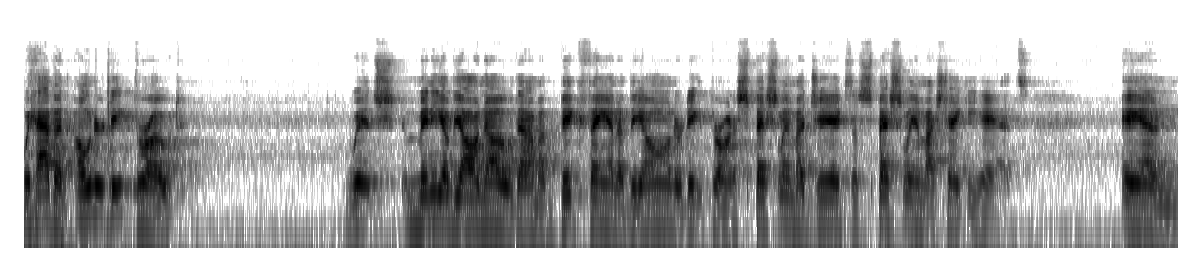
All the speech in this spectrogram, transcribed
We have an owner deep throat which many of y'all know that I'm a big fan of the owner deep throat, especially in my jigs, especially in my shaky heads. And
